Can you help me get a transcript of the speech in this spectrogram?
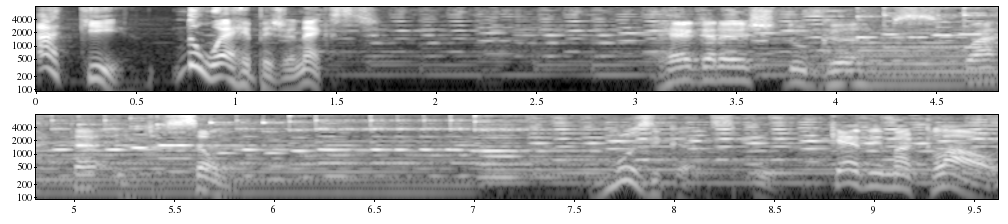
aqui no RPG Next. Regras do GURPS, quarta edição. Músicas por Kevin MacLeod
